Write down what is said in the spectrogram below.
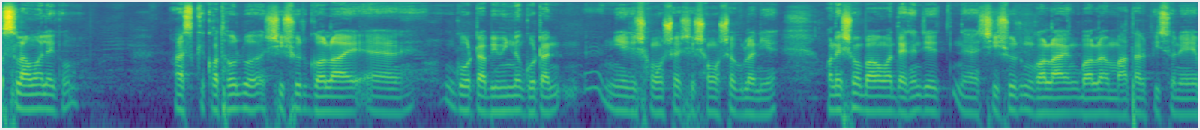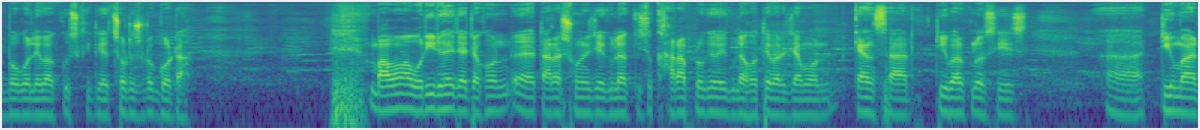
আসসালামু আলাইকুম। আজকে কথা বলব শিশুর গলায় গোটা, বিভিন্ন গোটা নিয়ে যে সমস্যা সেই সমস্যাগুলো নিয়ে। অনেক সময় বাবা মা দেখেন যে শিশুর গলায় গলা মাথার পিছনে বগলে বা কুস্কিতে ছোটো ছোটো গোটা। বাবা মা অরির হয়ে যায় যখন তারা শুনে যে এগুলো কিছু খারাপ রোগেও এগুলো হতে পারে, যেমন ক্যান্সার, টিউবারকুলোসিস টিউমার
